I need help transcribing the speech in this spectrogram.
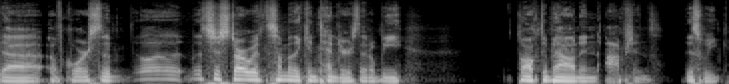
uh, of course, the. Uh, let's just start with some of the contenders that'll be talked about in options this week.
